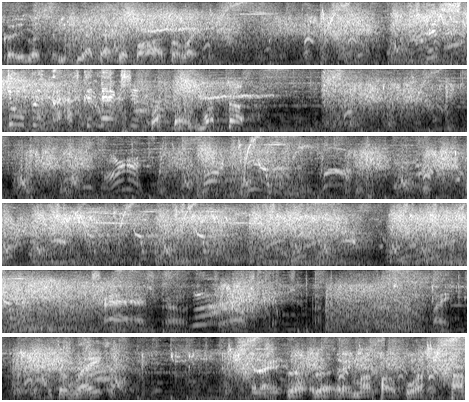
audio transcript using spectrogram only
Cause look, you see, I got good bars, though, right? This stupid ass connection. What the? What the? The delay. It ain't. Look, look, it ain't my fault, boy. Huh?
